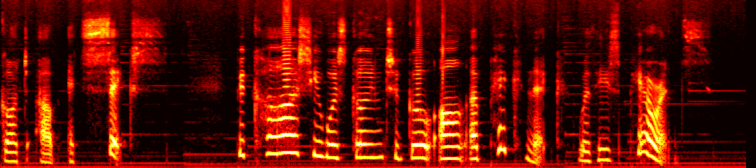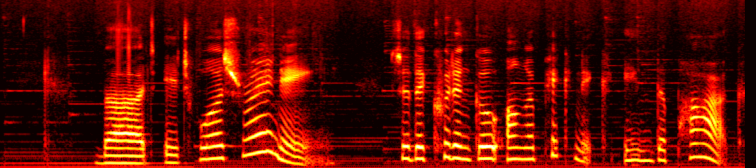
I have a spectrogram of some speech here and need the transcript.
got up at six because he was going to go on a picnic with his parents. But it was raining, so they couldn't go on a picnic in the park.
